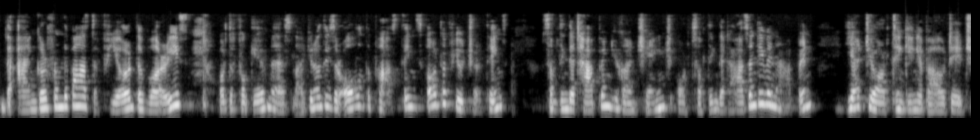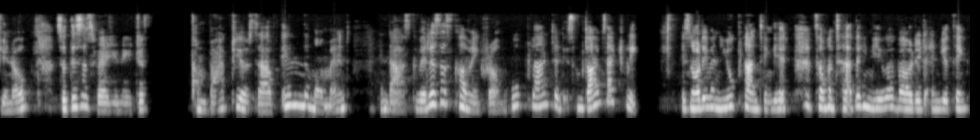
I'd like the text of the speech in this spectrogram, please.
the anger from the past the fear the worries or the forgiveness like you know these are all the past things or the future things something that happened you can't change or something that hasn't even happened yet you're thinking about it you know so this is where you need to come back to yourself in the moment and ask, where is this coming from? Who planted it? Sometimes actually, it's not even you planting it, someone telling you about it, and you think,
